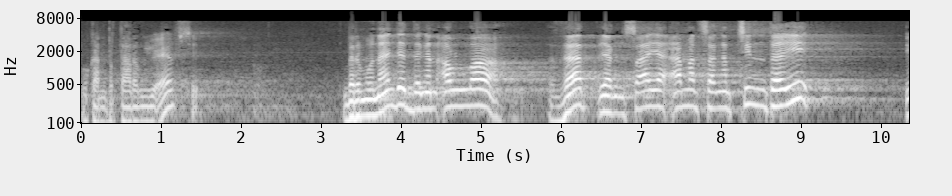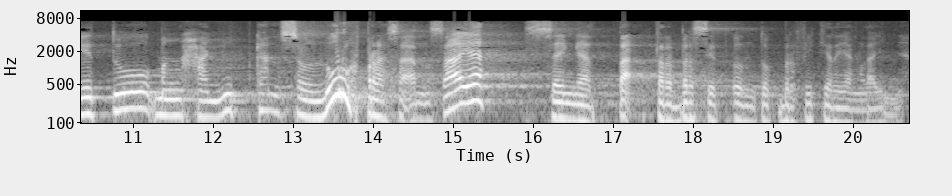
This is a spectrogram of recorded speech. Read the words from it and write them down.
bukan petarung UFC bermunajat dengan Allah Zat yang saya amat sangat cintai itu menghanyutkan seluruh perasaan saya sehingga tak terbersit untuk berpikir yang lainnya.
